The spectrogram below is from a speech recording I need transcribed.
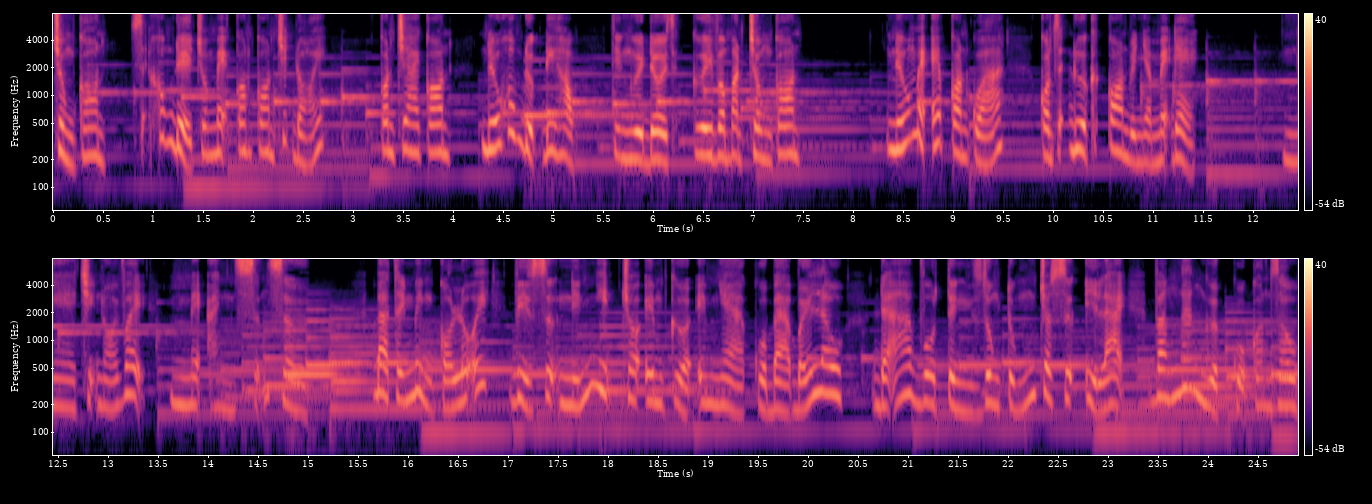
Chồng con sẽ không để cho mẹ con con chết đói. Con trai con nếu không được đi học thì người đời sẽ cười vào mặt chồng con. Nếu mẹ ép con quá, con sẽ đưa các con về nhà mẹ đẻ. Nghe chị nói vậy, mẹ anh sững sờ. bà thấy mình có lỗi vì sự nín nhịn cho êm cửa êm nhà của bà bấy lâu đã vô tình dung túng cho sự ỉ lại và ngang ngược của con dâu.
